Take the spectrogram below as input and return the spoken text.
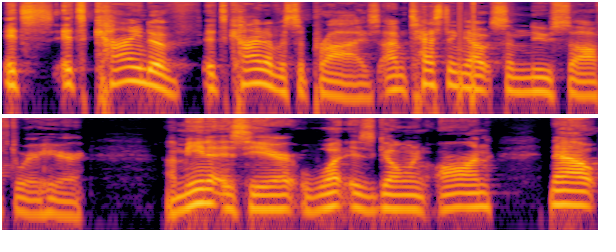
It's it's kind of it's kind of a surprise. I'm testing out some new software here. Amina is here. What is going on? Now,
